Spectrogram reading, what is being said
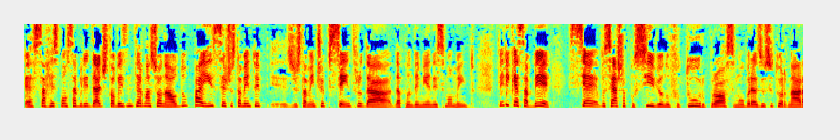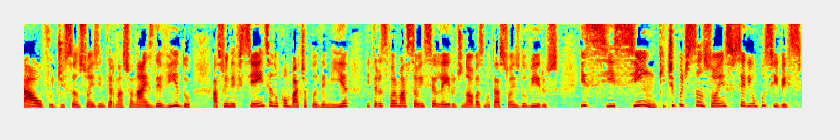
essa responsabilidade, talvez internacional, do país ser justamente, justamente o epicentro da, da pandemia nesse momento. Então, ele quer saber se é, você acha possível, no futuro próximo, o Brasil se tornar alvo de sanções internacionais devido à sua ineficiência no combate à pandemia e transformação em celeiro de novas mutações do vírus. E se sim, que tipo de sanções seriam possíveis?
